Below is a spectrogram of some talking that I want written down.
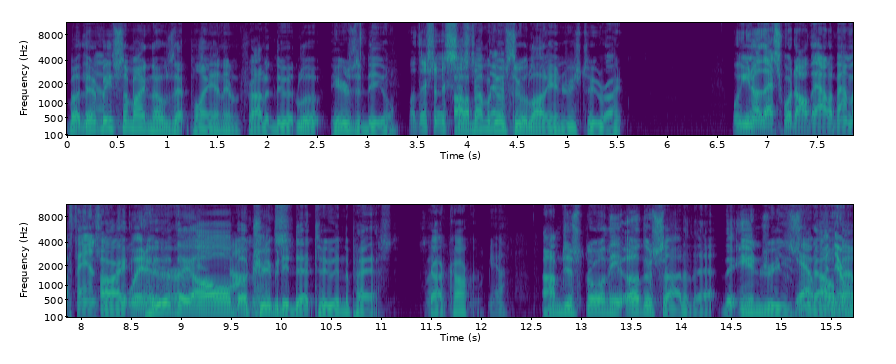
But there'll be somebody knows that plan and try to do it. Look, here's the deal. Well, there's an assistant Alabama there. goes through a lot of injuries too, right? Well, you know that's what all the Alabama fans. All right. Twitter Who have they all comments- attributed that to in the past? Scott Cochran. Yeah. I'm just throwing the other side of that. The injuries Yeah, that when there Alabama's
